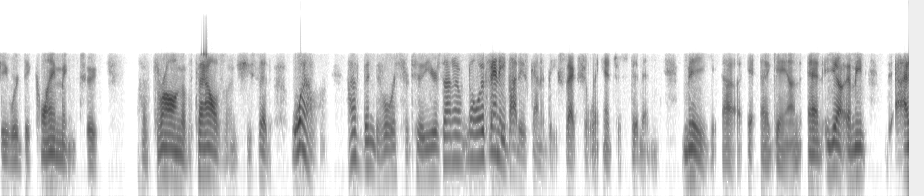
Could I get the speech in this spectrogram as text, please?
she were declaiming to a throng of thousands. She said, Well, I've been divorced for two years. I don't know if anybody's going to be sexually interested in me uh, again. And, you know, I mean, I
